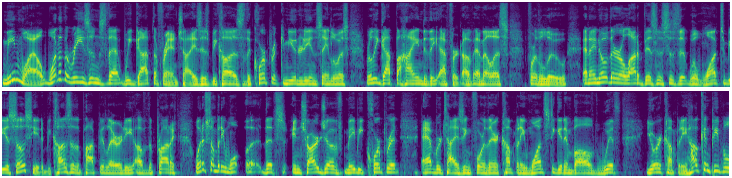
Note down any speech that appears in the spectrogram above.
Meanwhile, one of the reasons that we got the franchise is because the corporate community in St. Louis really got behind the effort of MLS for the Lou. And I know there are a lot of businesses that will want to be associated because of the popularity of the product. What if somebody uh, that's in charge of maybe corporate advertising for their company wants to get involved with your company? How can people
